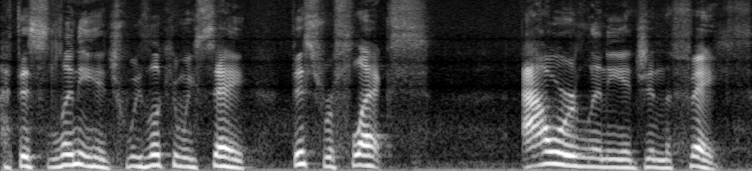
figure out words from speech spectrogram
at this lineage, we look and we say, this reflects our lineage in the faith.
